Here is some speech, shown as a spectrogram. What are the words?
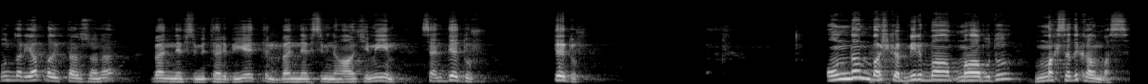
Bunları yapmadıktan sonra ben nefsimi terbiye ettim, ben nefsimin hakimiyim. Sen de dur, de dur. Ondan başka bir ma- mabudu maksadı kalmaz.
